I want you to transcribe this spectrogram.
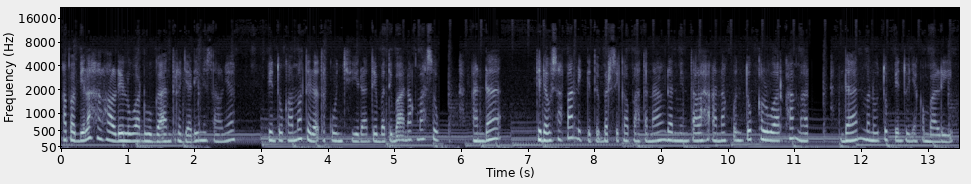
apabila hal-hal di luar dugaan terjadi, misalnya pintu kamar tidak terkunci dan tiba-tiba anak masuk. Anda tidak usah panik gitu, bersikaplah tenang dan mintalah anak untuk keluar kamar dan menutup pintunya kembali.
